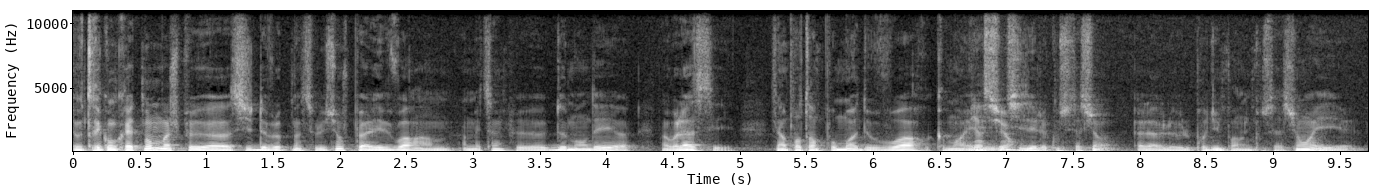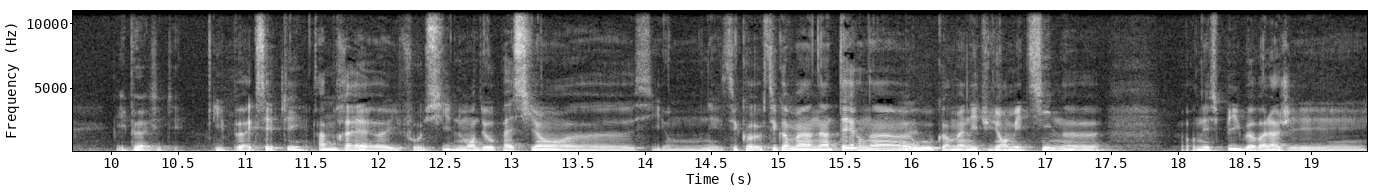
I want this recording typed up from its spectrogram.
Donc très concrètement, moi, je peux, euh, si je développe ma solution, je peux aller voir un, médecin, je peux demander, euh, ben voilà, c'est important pour moi de voir comment utiliser la consultation, euh, le, produit pendant une consultation, et, il peut accepter. Il peut accepter. Mm. Après, il faut aussi demander au patient si on est. C'est comme un interne hein, ou comme un étudiant en médecine. on explique, bah voilà, j'ai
